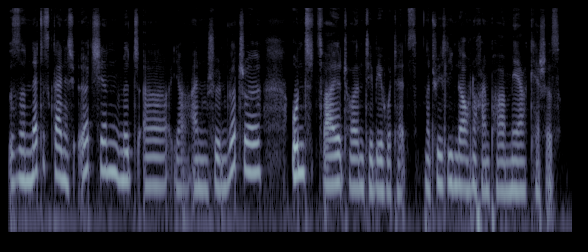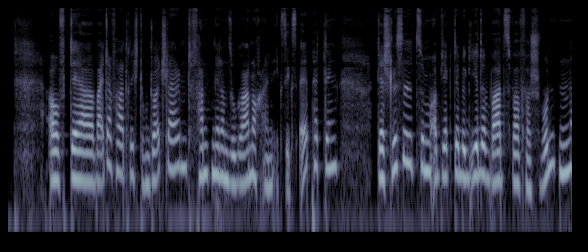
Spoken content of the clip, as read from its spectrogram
Es ist ein nettes kleines Örtchen mit äh, ja, einem schönen Virtual und zwei tollen TB-Hotels. Natürlich liegen da auch noch ein paar mehr Caches. Auf der Weiterfahrt Richtung Deutschland fanden wir dann sogar noch ein XXL-Paddling. Der Schlüssel zum Objekt der Begierde war zwar verschwunden,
